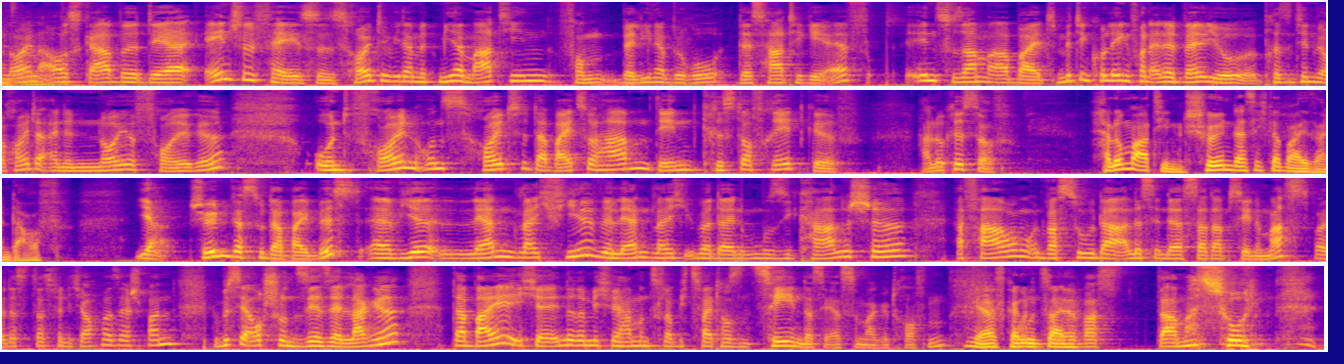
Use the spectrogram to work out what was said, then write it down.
einer neuen Ausgabe der Angel Faces. Heute wieder mit mir, Martin, vom Berliner Büro des HTGF. In Zusammenarbeit mit den Kollegen von Added Value präsentieren wir heute eine neue Folge und freuen uns heute dabei zu haben, den Christoph Redke. Hallo Christoph. Hallo Martin, schön, dass ich dabei sein darf. Ja, schön, dass du dabei bist. Äh, wir lernen gleich viel. Wir lernen gleich über deine musikalische Erfahrung und was du da alles in der Startup-Szene machst, weil das, das finde ich auch mal sehr spannend. Du bist ja auch schon sehr, sehr lange dabei. Ich erinnere mich, wir haben uns, glaube ich, 2010 das erste Mal getroffen. Ja, das kann und, gut sein. Äh, was damals schon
